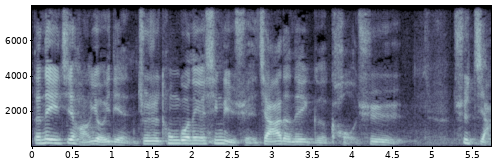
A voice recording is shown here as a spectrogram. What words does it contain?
但那一季好像有一点，就是通过那个心理学家的那个口去去讲，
